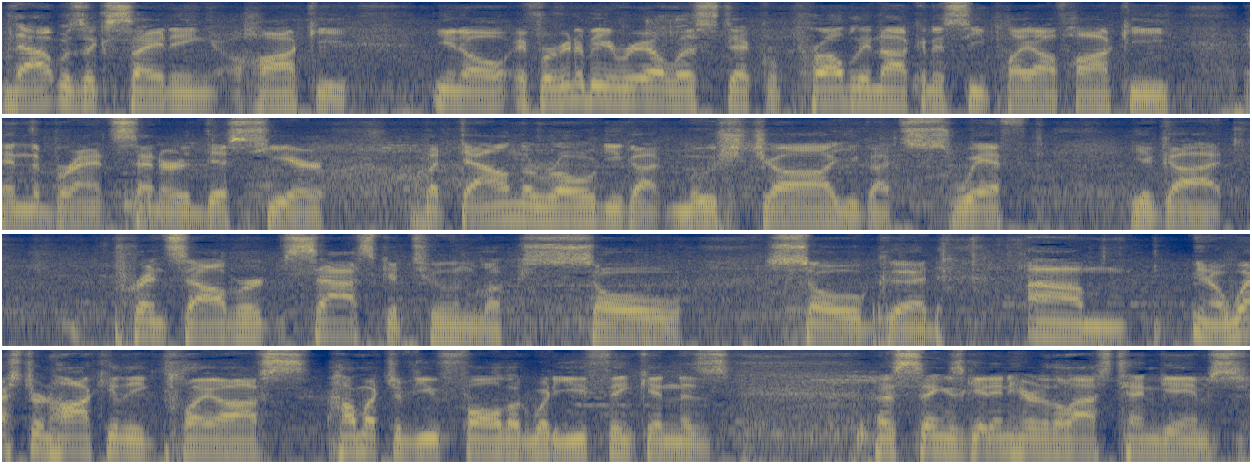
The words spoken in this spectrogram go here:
that was exciting hockey. You know, if we're going to be realistic, we're probably not going to see playoff hockey in the Brandt Center this year. But down the road, you got Moose Jaw, you got Swift, you got Prince Albert. Saskatoon looks so, so good. Um, you know, Western Hockey League playoffs. How much have you followed? What are you thinking as as things get in here to the last ten games?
